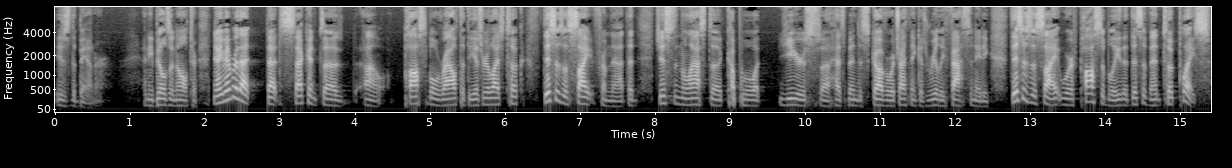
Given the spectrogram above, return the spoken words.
is the banner. And he builds an altar. Now, you remember that, that second uh, uh, possible route that the Israelites took. This is a site from that that just in the last uh, couple of years uh, has been discovered, which I think is really fascinating. This is a site where possibly that this event took place.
